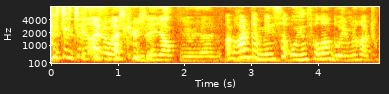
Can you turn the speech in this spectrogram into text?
Çocuk aynı başka bir şey yapmıyor yani. Abi harbiden Melisa oyun falan da oynamıyor. Ha çok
